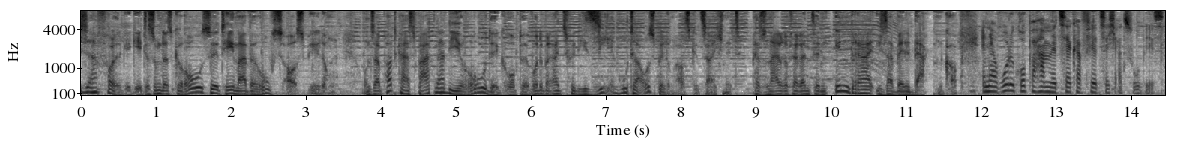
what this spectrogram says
Dieser Folge geht es um das große Thema Berufsausbildung. Unser Podcastpartner, die Rode Gruppe, wurde bereits für die sehr gute Ausbildung ausgezeichnet. Personalreferentin Indra Isabel Berkenkopf. In der Rode Gruppe haben wir circa 40 Azubis.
